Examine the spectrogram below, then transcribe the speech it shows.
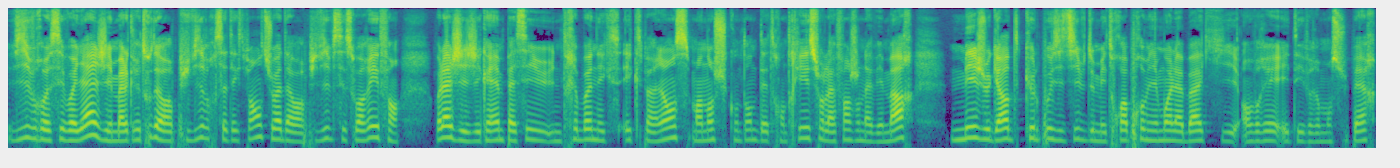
vivre ces voyages et malgré tout d'avoir pu vivre cette expérience, tu vois, d'avoir pu vivre ces soirées. Enfin, voilà, j'ai quand même passé une très bonne expérience. Maintenant, je suis contente d'être rentrée. Sur la fin, j'en avais marre, mais je garde que le positif de mes trois premiers mois là-bas qui, en vrai, étaient vraiment super.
